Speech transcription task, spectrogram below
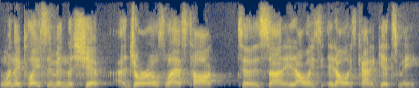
when they place him in the ship, uh, Jor-El's last talk to his son, it always it always kind of gets me.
